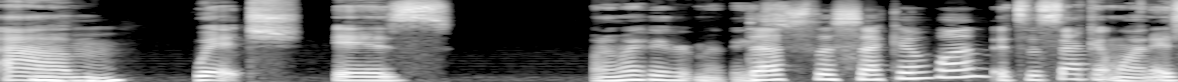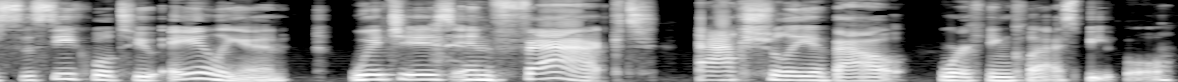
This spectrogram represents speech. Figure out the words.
um, which is one of my favorite movies. That's the second one. It's the second one. It's the sequel to Alien, which is in fact actually about working class people.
